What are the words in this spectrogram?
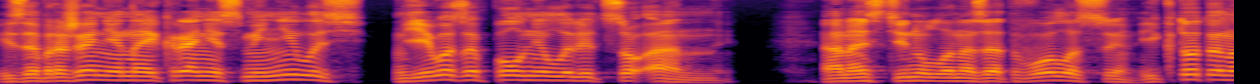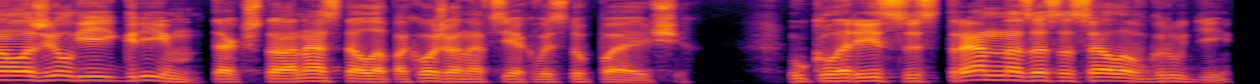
Изображение на экране сменилось, его заполнило лицо Анны. Она стянула назад волосы, и кто-то наложил ей грим, так что она стала похожа на всех выступающих. У Кларисы странно засосало в груди.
